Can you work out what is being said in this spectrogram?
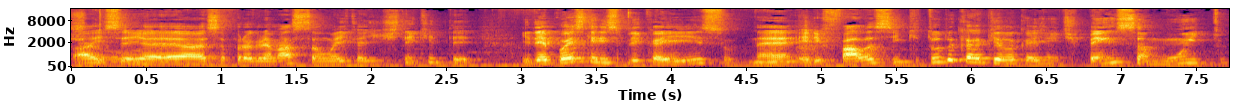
Tá? Isso aí é, é essa programação aí que a gente tem que ter. E depois que ele explica isso, né, ele fala assim que tudo que é aquilo que a gente pensa muito,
